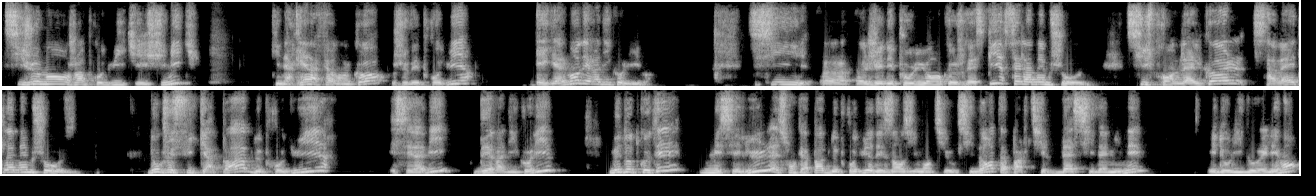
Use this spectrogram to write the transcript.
si je mange un produit qui est chimique, qui n'a rien à faire dans le corps, je vais produire également des radicaux libres. Si euh, j'ai des polluants que je respire, c'est la même chose. Si je prends de l'alcool, ça va être la même chose. Donc, je suis capable de produire, et c'est la vie, des radicaux libres. Mais d'autre côté, mes cellules, elles sont capables de produire des enzymes antioxydantes à partir d'acides aminés et d'oligo-éléments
